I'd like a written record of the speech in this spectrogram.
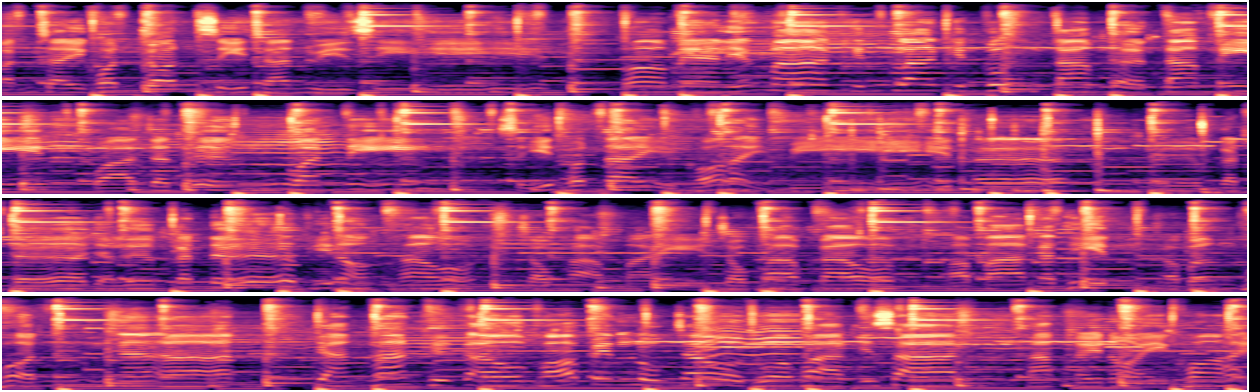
วัญใจคนจนสีชันวีสีพ่อแม่เลี้ยงมากินปลากินกุ้งตามเกิดตามมีกว่าจะถึงวันนี้ สีทนได้ขอให้มีเธอ ลืมกันเด้ออย่าลืมกันเด้อพี่น้องเฮาเจ้าภาพใหม่เจ้าภาพเก่าผ้าป่ากระถินถ้าเบิ่งผลงานอย่างฮักคือเก่าขอเป็นลูกเจ้าทั่วภาคอีสานหักหน่อยๆขอให้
